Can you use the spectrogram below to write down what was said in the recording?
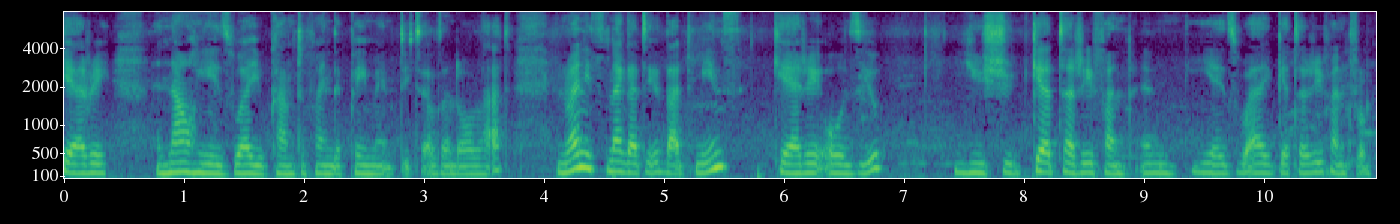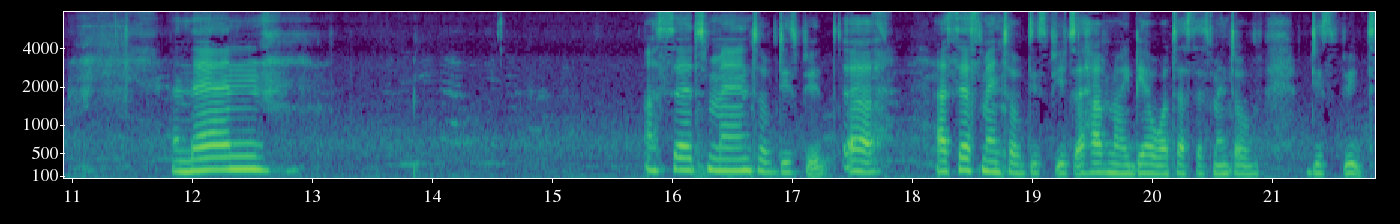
KRA, and now here is where you come to find the payment details and all that. And when it's negative, that means KRA owes you. You should get a refund, and here is where you get a refund from. And then assessment of dispute uh, assessment of disputes i have no idea what assessment of dispute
